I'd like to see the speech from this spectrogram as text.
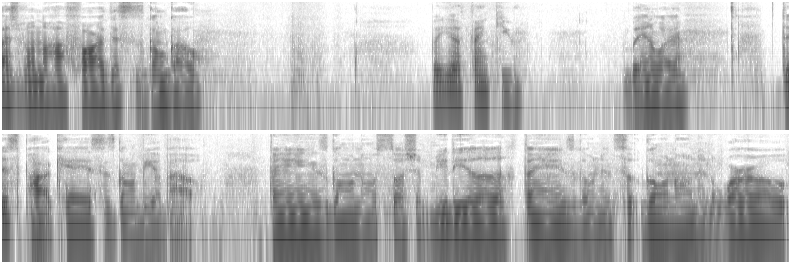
I just want to know how far this is gonna go. But yeah, thank you. But anyway, this podcast is gonna be about things going on social media, things going into going on in the world,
